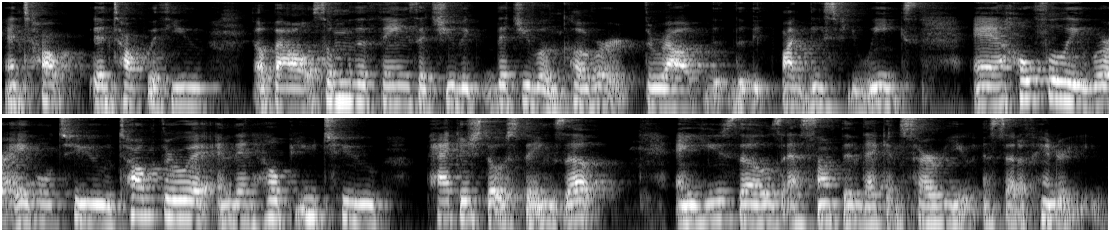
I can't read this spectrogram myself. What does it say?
and talk and talk with you about some of the things that you that you've uncovered throughout the, the, like these few weeks, and hopefully we're able to talk through it and then help you to package those things up and use those as something that can serve you instead of hinder you.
